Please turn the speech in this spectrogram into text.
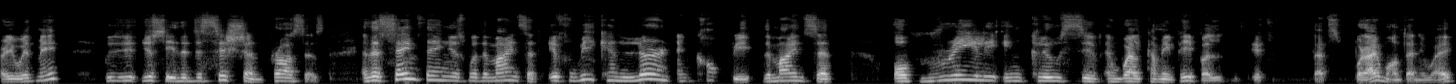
Are you with me? You, see the decision process. And the same thing is with the mindset. If we can learn and copy the mindset of really inclusive and welcoming people, if that's what I want anyway,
